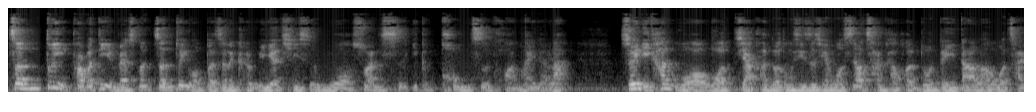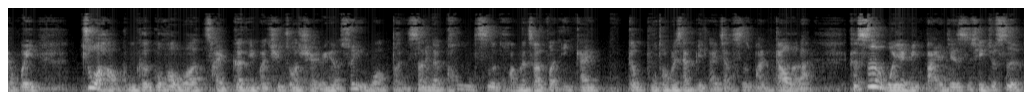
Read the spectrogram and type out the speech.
针对 property investment，针对我本身的 career，其实我算是一个控制狂来的啦。所以你看我，我讲很多东西之前，我是要参考很多 data，然后我才会做好功课过后，我才跟你们去做 sharing 的。所以我本身的控制狂的成分，应该跟普通人相比来讲是蛮高的啦。可是我也明白一件事情，就是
